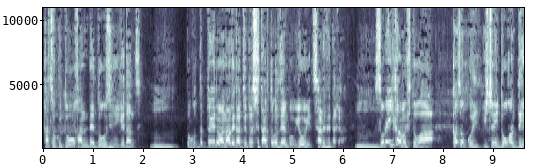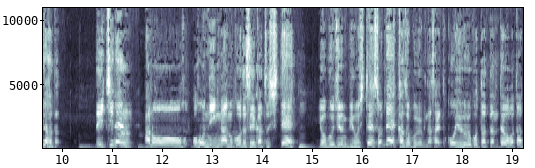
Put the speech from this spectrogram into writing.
家族同伴で同時に行けたんですよ。うん。というのはなぜかというと、スタッフとか全部用意されてたから。うん。それ以下の人は、家族一緒に同伴できなかった。で、一年、あのーご本人が向こうで生活して、呼ぶ準備をして、それで家族を呼びなさいと。こういうことだったんで、ではわた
